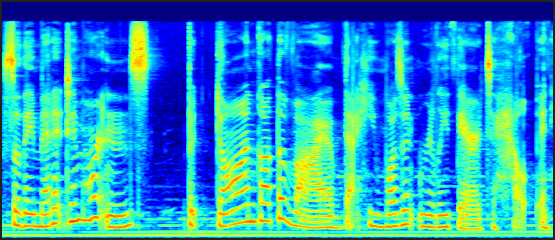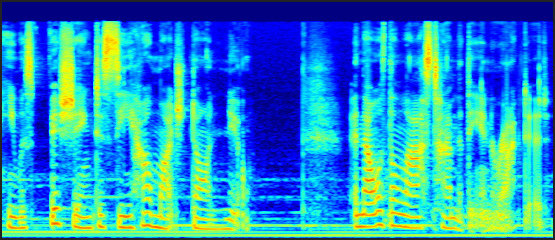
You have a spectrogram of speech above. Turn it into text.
So they met at Tim Hortons, but Don got the vibe that he wasn't really there to help and he was fishing to see how much Don knew. And that was the last time that they interacted.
